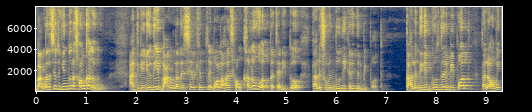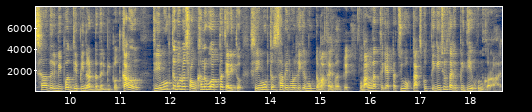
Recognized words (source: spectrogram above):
বাংলাদেশে তো হিন্দুরা সংখ্যালঘু। আজকে যদি বাংলাদেশের ক্ষেত্রে বলা হয় সংখ্যালঘু অত্যাচারিত, তাহলে শুভেন্দু অধিকারীদের বিপদ। তাহলে দিলীপ ঘোষদের বিপদ, তাহলে অমিত শাহদের বিপদ জেপি নাড্ডাদের বিপদ। কারণ যেই মুহূর্তে বলবে সংখ্যালঘু অত্যাচারিত, সেই মুহূর্তে তো সাবির মল্লিকের মুখটা মাথায় ভাসবে। বাংলার থেকে একটা যুবক কাজ করতে গিয়েছিল, তাকে পিটিয়ে খুন করা হয়।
